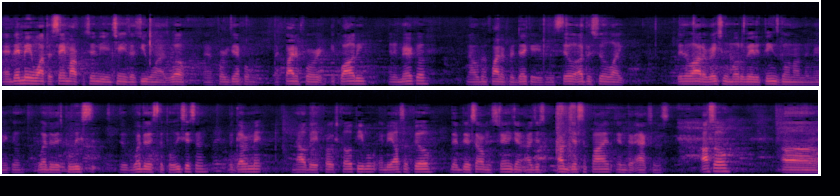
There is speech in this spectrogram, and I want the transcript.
and they may want the same opportunity and change that you want as well. And for example, like fighting for equality in America, know, we've been fighting for decades, and still others feel like there's a lot of racially motivated things going on in America. Whether it's police, whether it's the police system, the government, and how they approach colored people, and they also feel that there's something strange and just unjustified in their actions. Also, uh,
